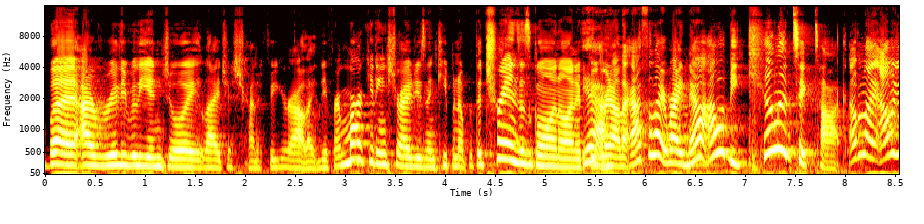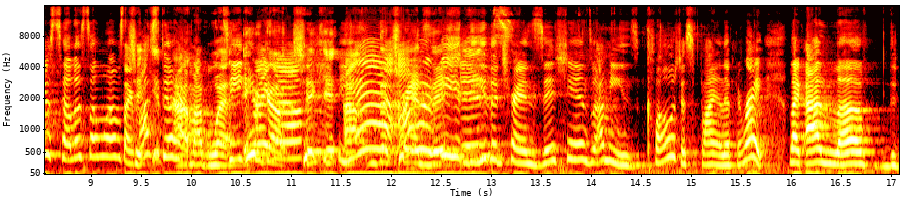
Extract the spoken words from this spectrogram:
But I really, really enjoy like just trying to figure out like different marketing strategies and keeping up with the trends that's going on and Yeah. figuring out like I feel like right now I would be killing TikTok. I'm like I was just telling someone I was like I still have my out boutique Here we right go. now. Chicken out yeah, the I would be- transitions. the transitions. I mean, clothes just flying left and right. Like I love the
